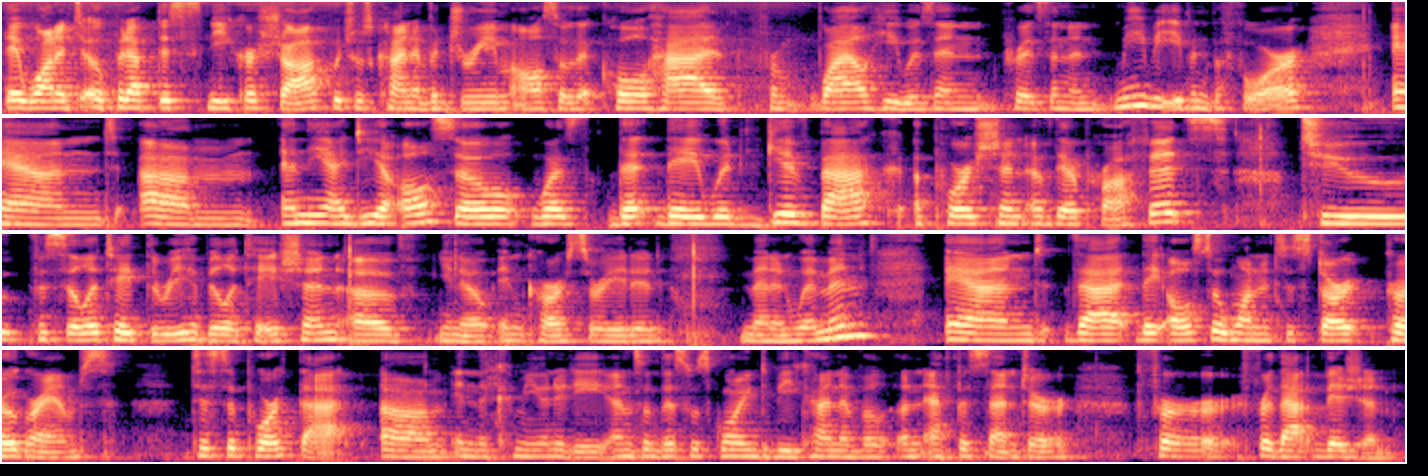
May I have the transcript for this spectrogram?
they wanted to open up this sneaker shop, which was kind of a dream also that Cole had from while he was in prison and maybe even before. And um, and the idea also was that they would give back a portion of their profits to facilitate the rehabilitation of you know incarcerated men and women, and that they also wanted to start programs to support that um, in the community. And so this was going to be kind of a, an epicenter for for that vision.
